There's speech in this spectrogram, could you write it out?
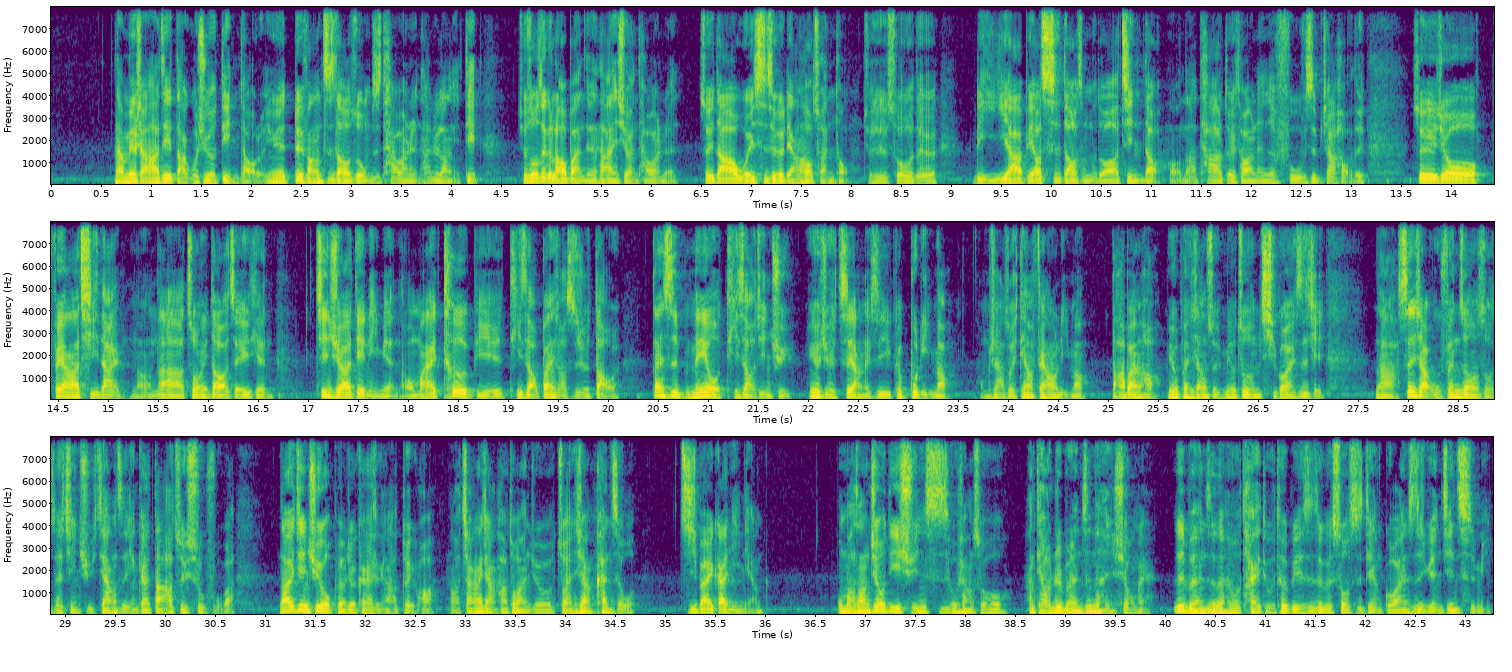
那没有想到他直接打过去就订到了，因为对方知道说我们是台湾人，他就让你订，就说这个老板人，他很喜欢台湾人，所以大家维持这个良好传统，就是所有的礼仪啊，不要迟到，什么都要尽到哦。那他对台湾人的服务是比较好的，所以就非常的期待啊。那终于到了这一天，进去他店里面，我们还特别提早半小时就到了，但是没有提早进去，因为觉得这样也是一个不礼貌。我们想说一定要非常有礼貌，打扮好，没有喷香水，没有做什么奇怪的事情。那剩下五分钟的时候再进去，这样子应该大家最舒服吧？然后一进去，我朋友就开始跟他对话，然后讲一讲，他突然就转向看着我，鸡掰干你娘！我马上就地寻思，我想说，很屌，日本人真的很凶诶，日本人真的很有态度，特别是这个寿司店，果然是远近驰名。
